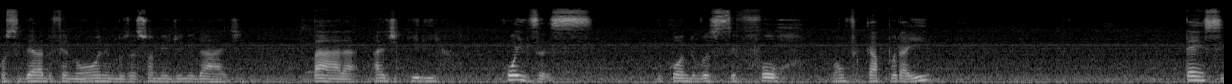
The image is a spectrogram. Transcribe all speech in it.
considerados fenômenos, a sua mediunidade, para adquirir coisas e quando você for, vão ficar por aí, pense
